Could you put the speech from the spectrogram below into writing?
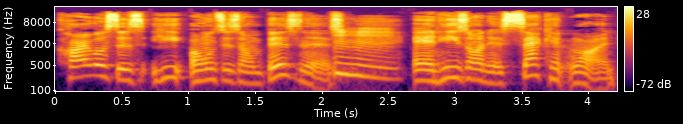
Carlos is he owns his own business Mhm. and he's on his second one.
